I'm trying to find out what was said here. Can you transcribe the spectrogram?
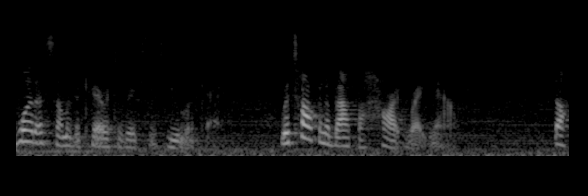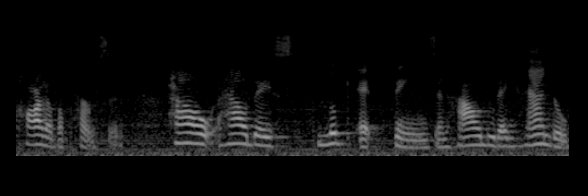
What are some of the characteristics you look at? We're talking about the heart right now. The heart of a person, how how they look at things, and how do they handle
